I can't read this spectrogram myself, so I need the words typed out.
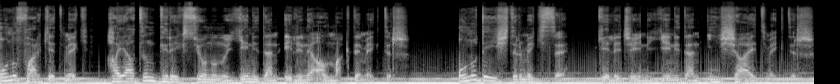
Onu fark etmek, hayatın direksiyonunu yeniden eline almak demektir. Onu değiştirmek ise geleceğini yeniden inşa etmektir.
